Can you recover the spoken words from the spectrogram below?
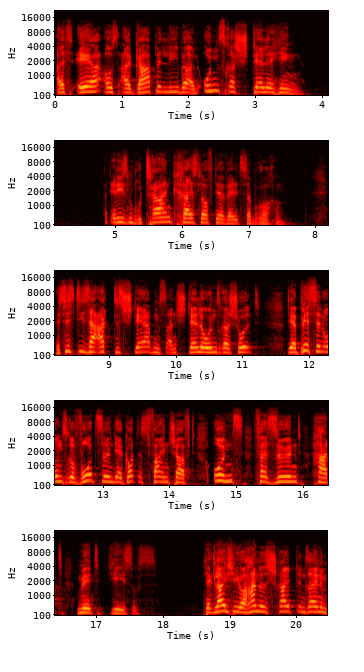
Als er aus Agape-Liebe an unserer Stelle hing, hat er diesen brutalen Kreislauf der Welt zerbrochen. Es ist dieser Akt des Sterbens anstelle unserer Schuld, der bis in unsere Wurzeln der Gottesfeindschaft uns versöhnt hat mit Jesus. Der gleiche Johannes schreibt in seinem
